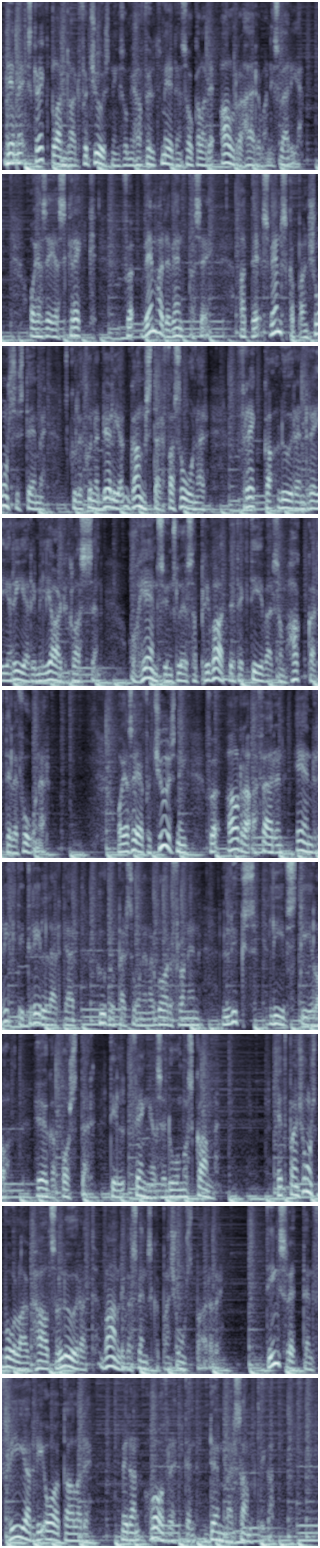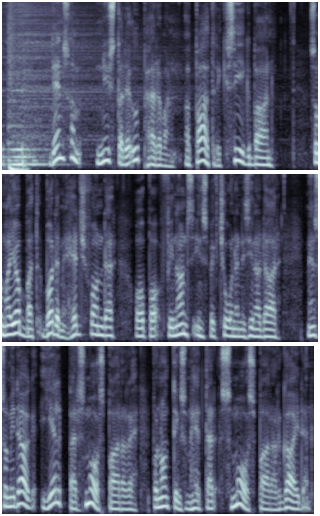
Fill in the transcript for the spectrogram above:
Det är med skräckblandad förtjusning som jag har följt med den så kallade Allra-härvan i Sverige. Och jag säger skräck, för vem hade väntat sig att det svenska pensionssystemet skulle kunna dölja gangsterfasoner, fräcka lurendrejerier i miljardklassen och hänsynslösa privatdetektiver som hackar telefoner. Och jag säger förtjusning för Allra-affären är en riktig thriller där huvudpersonerna går från en lyxlivsstil och höga poster till fängelsedom och skam. Ett pensionsbolag har alltså lurat vanliga svenska pensionssparare. Tingsrätten friar de åtalade medan hovrätten dömer samtliga. Den som nystade upp härvan var Patrik Sigban som har jobbat både med hedgefonder och på Finansinspektionen i sina dagar, men som idag hjälper småsparare på någonting som heter Småspararguiden.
